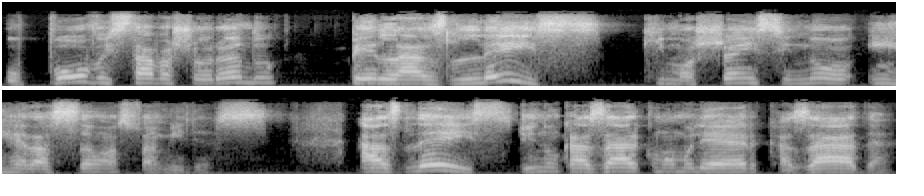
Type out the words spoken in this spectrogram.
o povo estava chorando pelas leis que Moshe ensinou em relação às famílias as leis de não casar com uma mulher casada,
